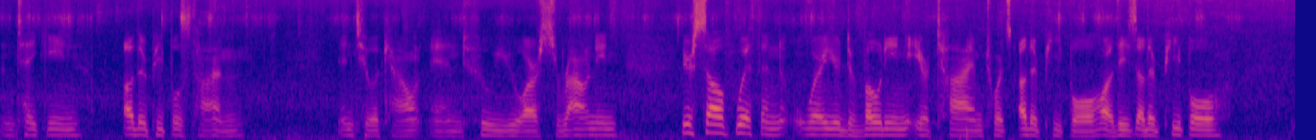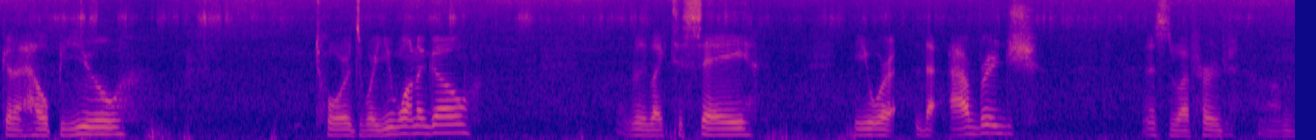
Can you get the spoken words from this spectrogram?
and taking other people's time into account and who you are surrounding yourself with and where you're devoting your time towards other people. Are these other people going to help you towards where you want to go? I really like to say you were the average, and this is what I've heard um,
